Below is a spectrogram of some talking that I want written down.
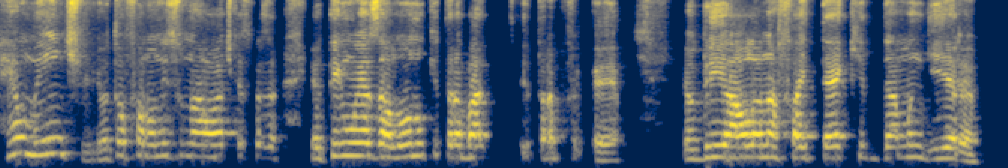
realmente, eu estou falando isso na ótica, eu tenho um ex-aluno que trabalha, é, eu dei aula na FITEC da Mangueira,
